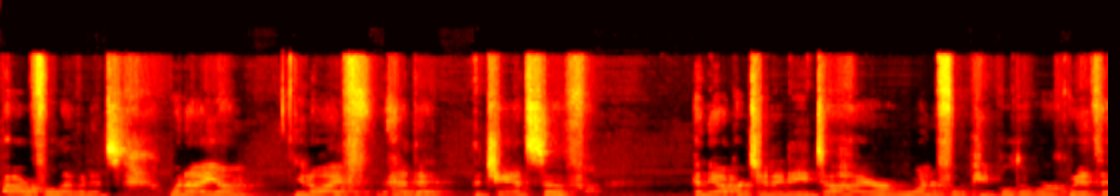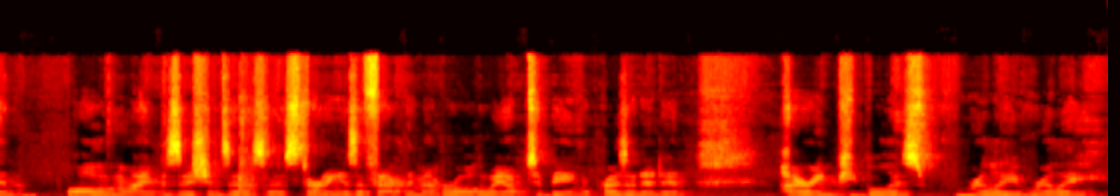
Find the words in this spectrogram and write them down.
powerful evidence. When I um, you know, I've had that the chance of and the opportunity to hire wonderful people to work with in all of my positions as uh, starting as a faculty member all the way up to being a president and hiring people is really really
